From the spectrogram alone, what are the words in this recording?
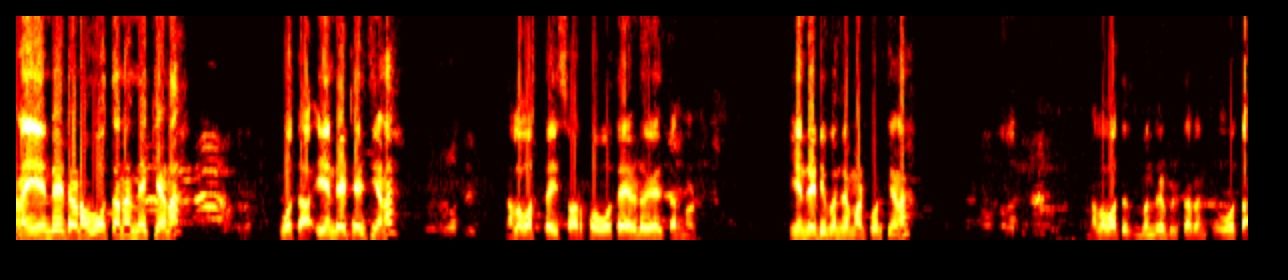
ಅಣ್ಣ ಏನ್ ರೇಟ್ ಅಣ್ಣ? ಓತಾನ ಮೇಕೆ ಅಣ್ಣ? ಓತಾ ಏನ್ ರೇಟ್ ಹೇಳ್ತೀಯ ಅಣ್ಣ? ನಲವತ್ತೈದು ಸಾವಿರ ರೂಪಾಯಿ ಓತ ಎರಡು ಹೇಳ್ತಾರೆ ನೋಡಿ. ಏನ್ ರೇಟಿಗೆ ಬಂದ್ರೆ ಮಾಡ್ಕೊಡ್ತೀಯ ಅಣ್ಣ? ನಲವತ್ತಕ್ಕೆ ಬಂದ್ರೆ ಬಿಡ್ತಾರಂತೆ ಓತಾ.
